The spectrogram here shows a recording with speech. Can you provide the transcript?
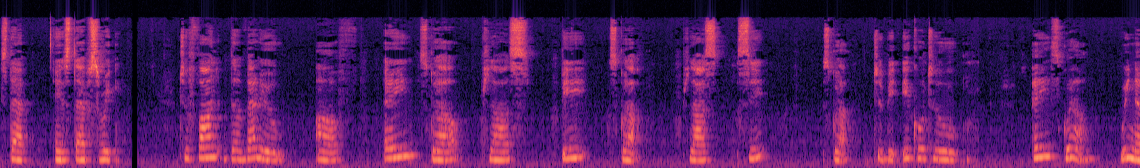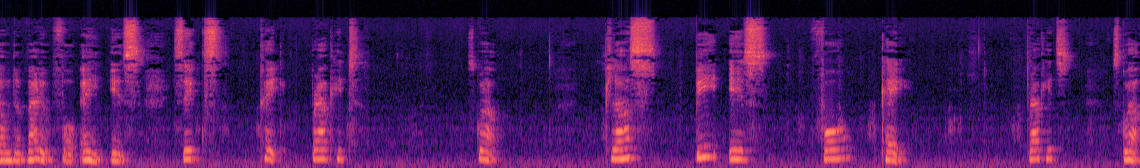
step is step 3. To find the value of a square plus b square plus c square to be equal to a square, we know the value for a is 6k bracket square plus b is 4k brackets square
